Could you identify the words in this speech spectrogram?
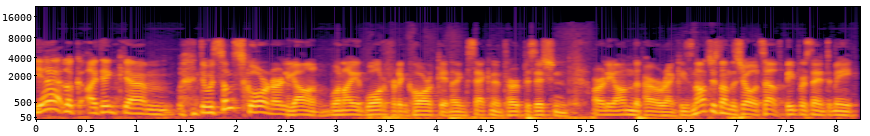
Yeah, look, I think um, there was some scoring early on when I had Waterford and Cork in I think second and third position early on the power rankings. Not just on the show itself. People were saying to me,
